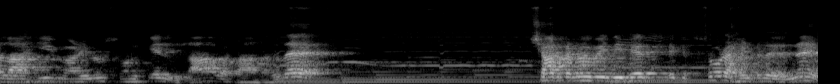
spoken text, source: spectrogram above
ਅਲਾਹੀ ਬਾਣੀ ਨੂੰ ਸੁਣ ਕੇ ਲਾਭ ਉਠਾ ਸਕਦਾ ਹੈ। ਸ਼ਾਰਟਕਟ ਵਿੱਚ ਦੀ ਫਿਰ ਇੱਕ ਥੋੜਾ ਹਿੰਟ ਦੇ ਦਿੰਦੇ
